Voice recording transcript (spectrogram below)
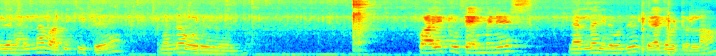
இதை நல்லா வதக்கிட்டு நல்லா ஒரு ஃபைவ் டு டென் மினிட்ஸ் நல்லா இதை வந்து வேக விட்டுறலாம்.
